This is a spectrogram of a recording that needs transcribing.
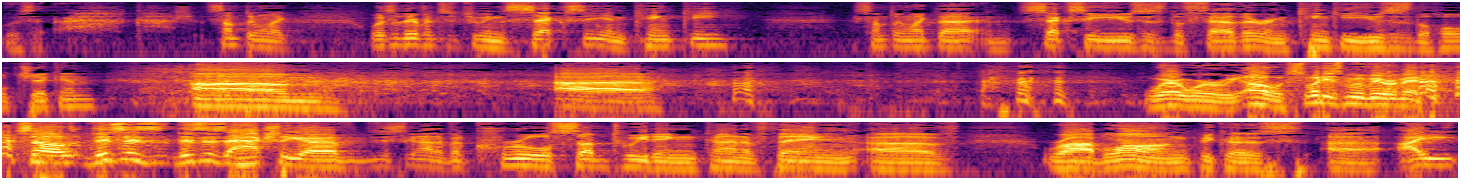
was it? ah, gosh, it's something like what's the difference between sexy and kinky? Something like that. And sexy uses the feather, and kinky uses the whole chicken. Um, uh, where were we? Oh, sweatiest movie ever made. So this is this is actually a just kind of a cruel subtweeting kind of thing of Rob Long because uh, I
